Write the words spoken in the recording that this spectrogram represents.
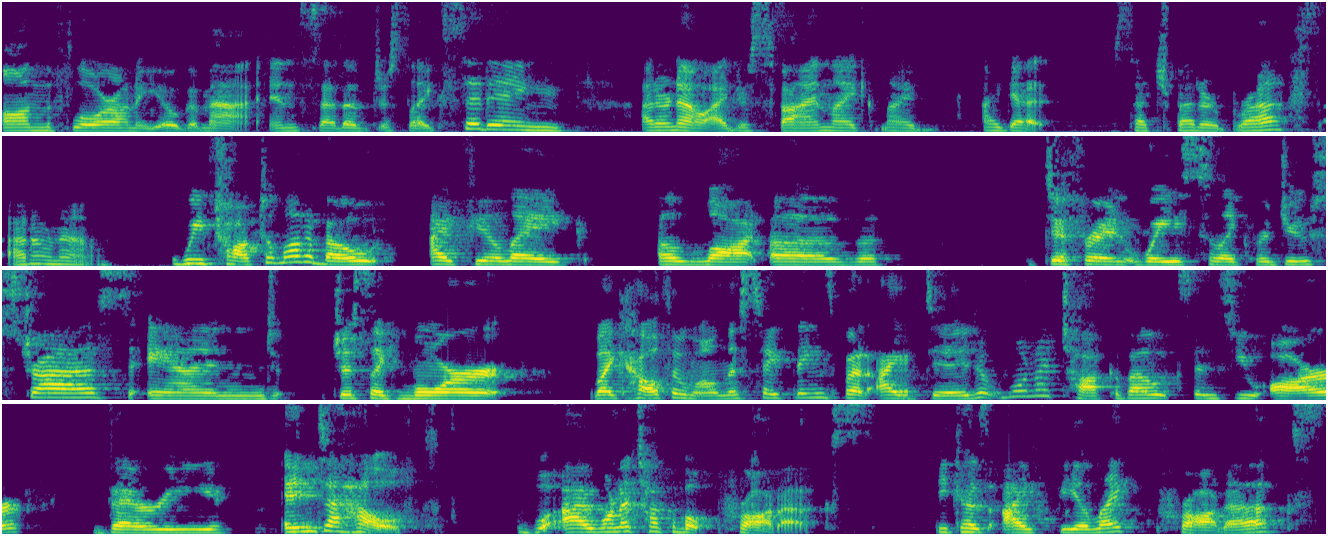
on the floor on a yoga mat instead of just like sitting. I don't know. I just find like my, I get such better breaths. I don't know. We've talked a lot about, I feel like, a lot of different ways to like reduce stress and just like more like health and wellness type things. But I did want to talk about, since you are very into health, I want to talk about products because I feel like products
